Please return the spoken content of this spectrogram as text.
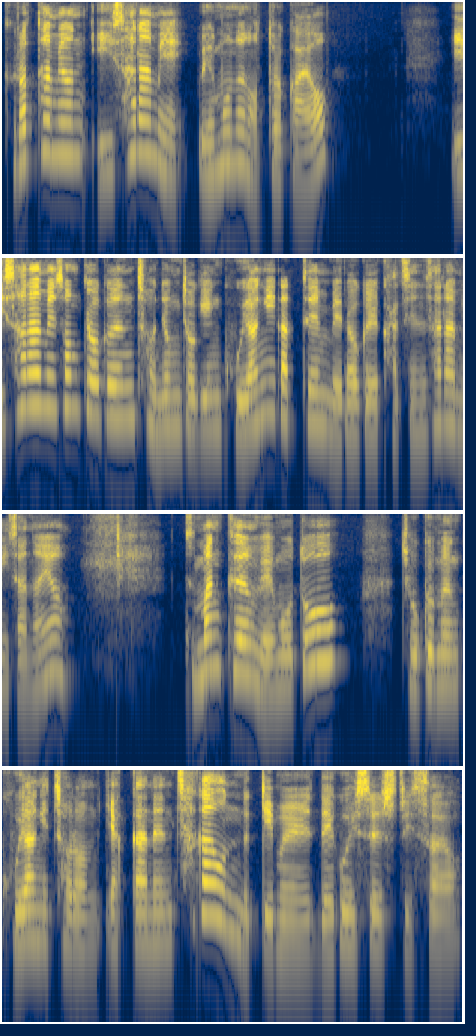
그렇다면 이 사람의 외모는 어떨까요? 이 사람의 성격은 전형적인 고양이 같은 매력을 가진 사람이잖아요. 그만큼 외모도 조금은 고양이처럼 약간은 차가운 느낌을 내고 있을 수도 있어요.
